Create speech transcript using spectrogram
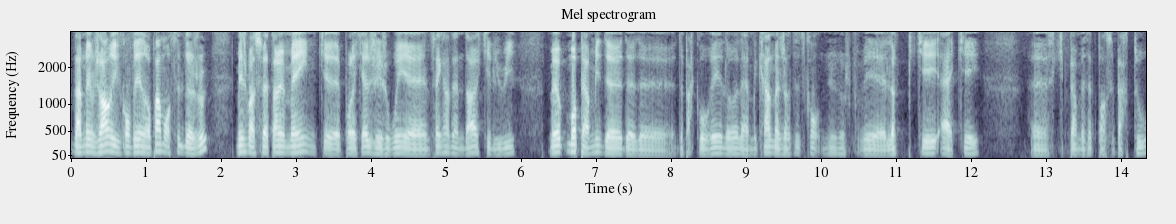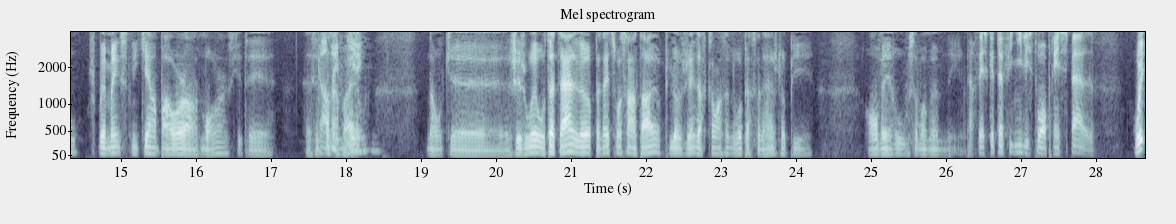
dans le même genre, il conviendra pas à mon style de jeu, mais je m'en suis fait un main que, pour lequel j'ai joué euh, une cinquantaine d'heures qui lui m'a permis de, de, de, de parcourir là, la grande majorité du contenu. là. Je pouvais euh, lockpicker, hacker, euh, ce qui me permettait de passer partout. Je pouvais même sneaker en power armor, ce qui était assez Quand fun à faire. bien. Donc, euh, j'ai joué au total, là, peut-être 60 heures, puis là, je viens de recommencer un nouveau personnage, là, puis on verra où ça va m'amener. Parfait. Est-ce que tu as fini l'histoire principale? Oui,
